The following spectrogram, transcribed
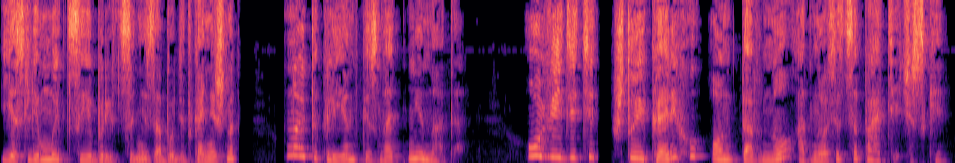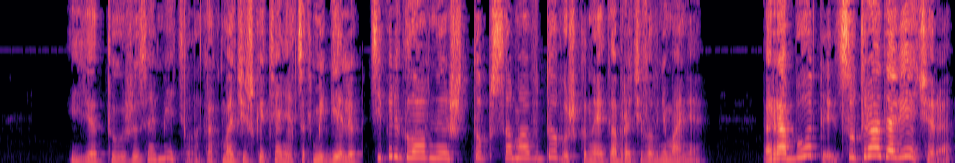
«Если мыться и бриться не забудет, конечно, но это клиентке знать не надо. Увидите, что и к Эриху он давно относится по-отечески». Я тоже заметила, как мальчишка тянется к Мигелю. Теперь главное, чтоб сама вдовушка на это обратила внимание. Работает с утра до вечера.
